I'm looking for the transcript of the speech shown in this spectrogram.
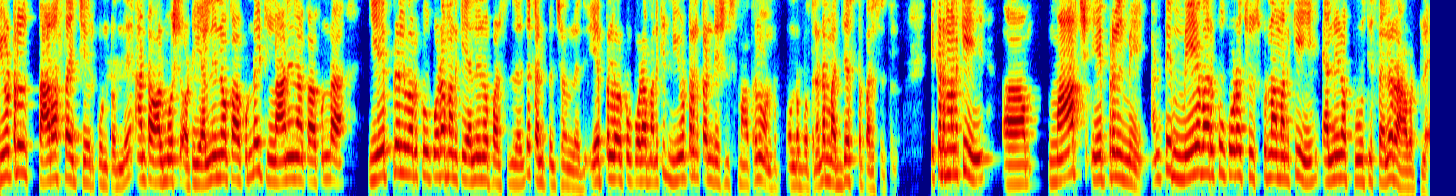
న్యూట్రల్ తారాస్థాయికి చేరుకుంటుంది. అంటే ఆల్మోస్ట్ అటు ఎల్నినో కాకుండా ఇటు లానినా కాకుండా ఏప్రిల్ వరకు కూడా మనకి ఎల్నినో పరిస్థితులు అయితే కనిపించడం లేదు. ఏప్రిల్ వరకు కూడా మనకి న్యూట్రల్ కండిషన్స్ మాత్రమే ఉండ ఉండబోతున్నాయి. అంటే మధ్యస్థ పరిస్థితులు. ఇక్కడ మనకి మార్చ్ ఏప్రిల్ మే అంటే మే వరకు కూడా చూసుకున్నా మనకి ఎల్నినో పూర్తి స్థాయిలో రావట్లే.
